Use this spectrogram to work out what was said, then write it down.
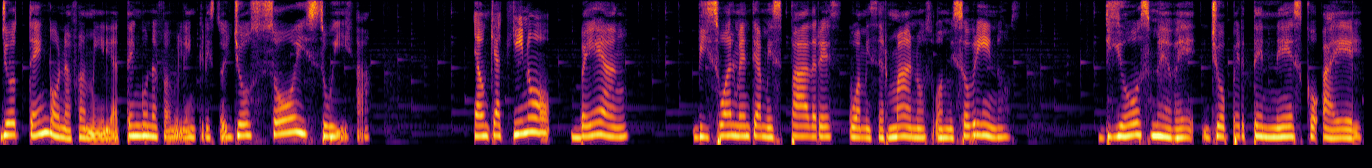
yo tengo una familia, tengo una familia en Cristo, yo soy su hija. Y aunque aquí no vean visualmente a mis padres o a mis hermanos o a mis sobrinos, Dios me ve, yo pertenezco a Él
